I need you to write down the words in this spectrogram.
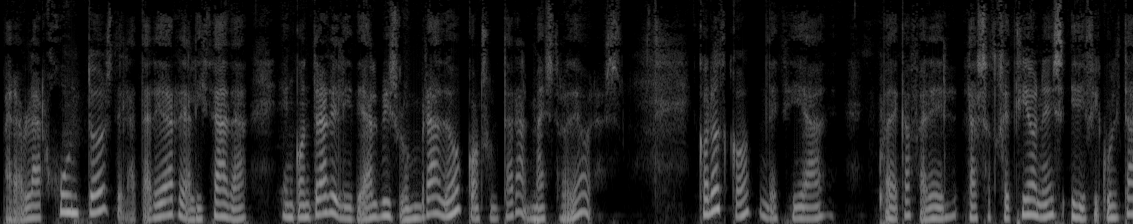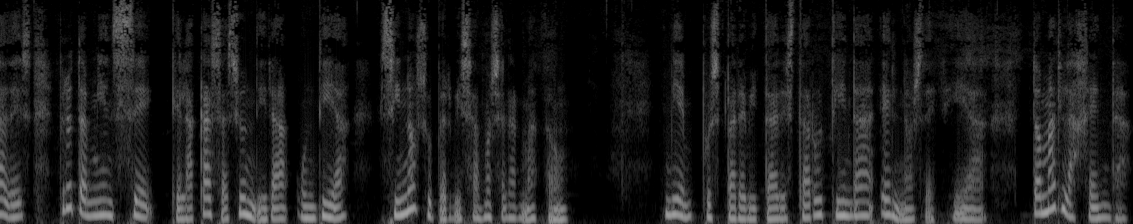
para hablar juntos de la tarea realizada, encontrar el ideal vislumbrado, consultar al maestro de horas. Conozco, decía Padre Cafarel, las objeciones y dificultades, pero también sé que la casa se hundirá un día si no supervisamos el armazón. Bien, pues para evitar esta rutina, él nos decía, tomad la agenda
